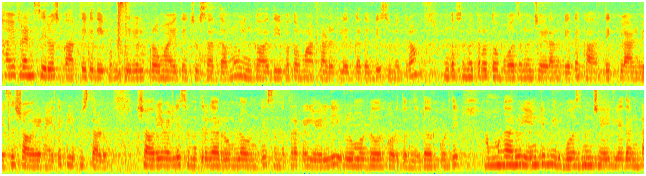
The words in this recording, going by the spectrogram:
హాయ్ ఫ్రెండ్స్ ఈరోజు కార్తీక దీపం సీరియల్ ప్రోమో అయితే చూసేద్దాము. ఇంకా దీపతో మాట్లాడట్లేదు కదండి సుమిత్ర. ఇంకా సుమిత్రతో భోజనం చేయడానికి అయితే కార్తీక్ ప్లాన్ వేసి శౌర్యని అయితే పిలిపిస్తాడు. శౌర్య వెళ్ళి సుమిత్ర గారి రూమ్లో ఉంటే సుమిత్రకి వెళ్ళి రూమ్ డోర్ కొడుతుంది. డోర్ కొడితే అమ్మగారు ఏంటి మీరు భోజనం చేయట్లేదంట?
